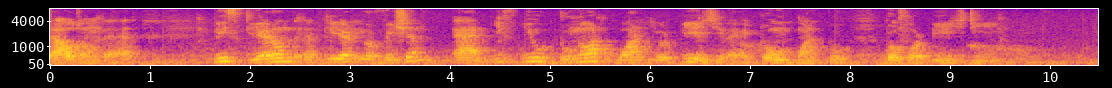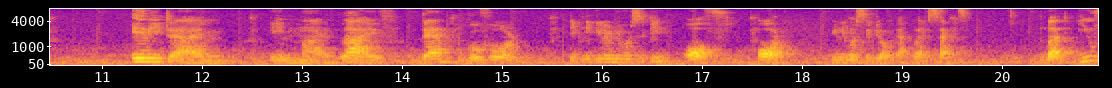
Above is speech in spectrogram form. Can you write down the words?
doubt on that please clear on the, uh, clear your vision. And if you do not want your phd like i don't want to go for phd anytime in my life then go for technical university of or university of applied science. But if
